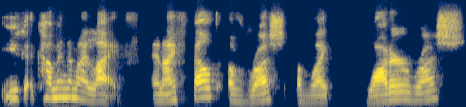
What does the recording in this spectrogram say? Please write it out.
you can come into my life and i felt a rush of like water rush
